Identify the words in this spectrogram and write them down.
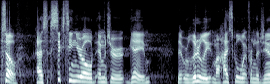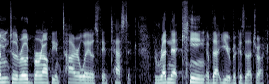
So, as 16 year old immature Gabe, that were literally, my high school went from the gym to the road, burnout the entire way. It was fantastic. was redneck king of that year because of that truck.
